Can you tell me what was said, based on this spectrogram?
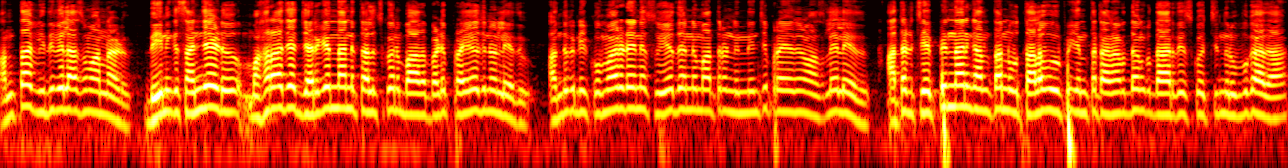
అంతా విధి విలాసం అన్నాడు. దీనికి సంజయుడు మహారాజా జరిగిన దాన్ని తలుచుకొని బాధపడి ప్రయోజనం లేదు. అందుకు నీ కుమారుడైన సుయోధన్ని మాత్రం నిందించి ప్రయోజనం అసలే లేదు. అతడు చెప్పిన దానికి అంతా నువ్వు తల ఊపి ఇంతటి అనర్థంకు దారి తీసుకొచ్చింది నువ్వు కాదా?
